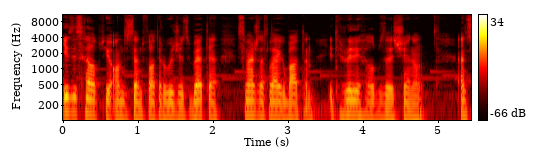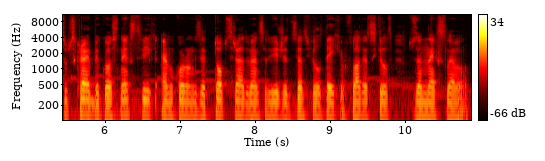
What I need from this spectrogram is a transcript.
If this helped you understand Flutter widgets better, smash that like button, it really helps the channel. And subscribe because next week I'm covering the top 3 advanced widgets that will take your Flutter skills to the next level.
